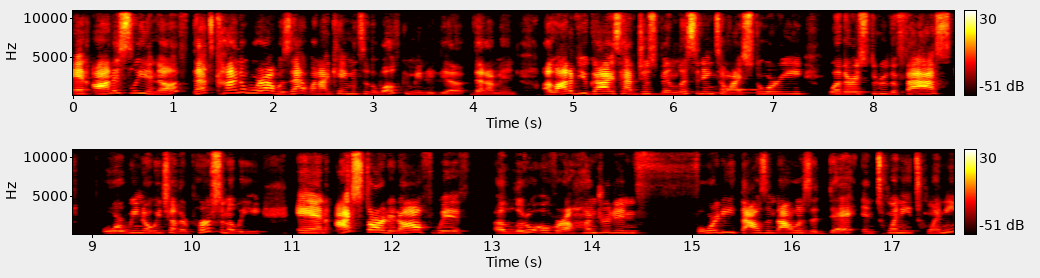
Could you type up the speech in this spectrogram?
And honestly enough, that's kind of where I was at when I came into the wealth community uh, that I'm in. A lot of you guys have just been listening to my story, whether it's through the fast or we know each other personally. And I started off with a little over a hundred and forty thousand dollars a debt in 2020.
